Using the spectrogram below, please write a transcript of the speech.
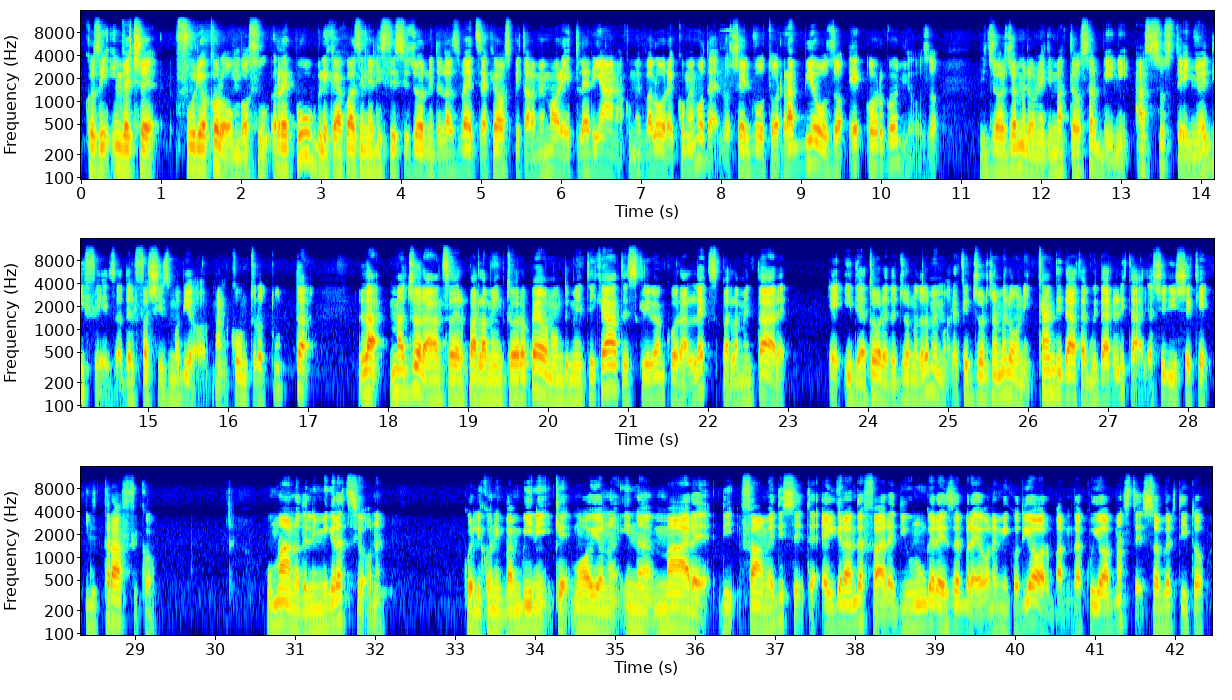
Così invece Furio Colombo su Repubblica, quasi negli stessi giorni della Svezia che ospita la memoria hitleriana come valore e come modello, c'è il voto rabbioso e orgoglioso di Giorgia Meloni e di Matteo Salvini a sostegno e difesa del fascismo di Orban contro tutta la maggioranza del Parlamento europeo. Non dimenticate, scrive ancora l'ex parlamentare e ideatore del giorno della memoria, che Giorgia Meloni, candidata a guidare l'Italia, ci dice che il traffico umano dell'immigrazione, quelli con i bambini che muoiono in mare di fame e di sete, è il grande affare di un ungherese ebreo nemico di Orban, da cui Orban stesso ha avvertito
